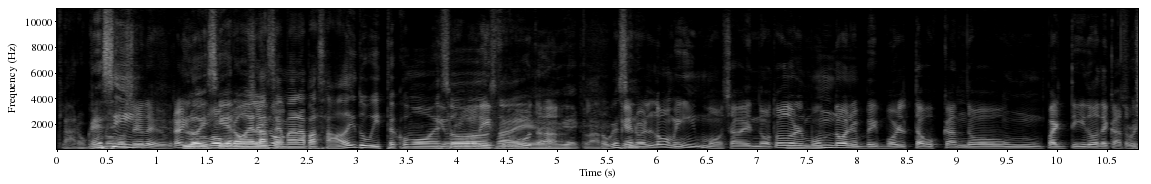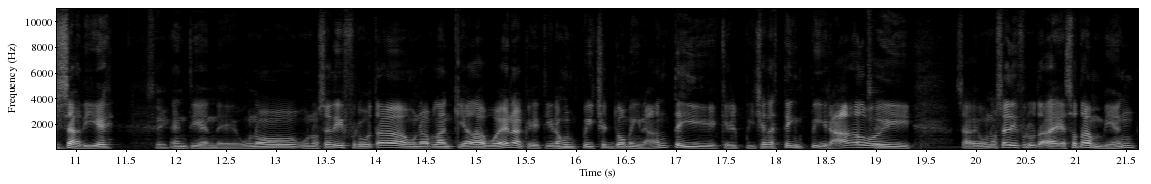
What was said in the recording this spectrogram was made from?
Claro Uno que lo sí. Lo uno lo hicieron en la no- semana pasada y tuviste como Y eso. uno lo disfruta. Eh, Claro que, Que sí. no es lo mismo, ¿sabes? No todo el mundo en el béisbol está buscando un partido de 14 a 10. Sí. ¿Entiendes? Uno, uno se disfruta una blanqueada buena, que tienes un pitcher dominante y que el pitcher esté inspirado y, ¿sabes? Uno se disfruta de eso también.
